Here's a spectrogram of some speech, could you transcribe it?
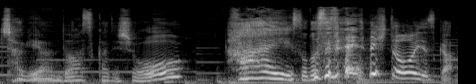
チャゲアスカでしょ？はいその世代の人多いですか？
